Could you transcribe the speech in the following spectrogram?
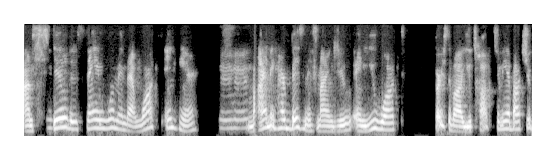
I'm still the same woman that walked in here, mm-hmm. minding her business, mind you, and you walked. First of all, you talked to me about your,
